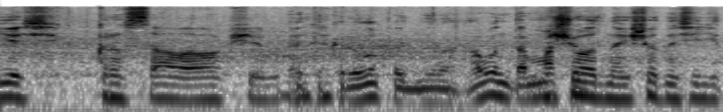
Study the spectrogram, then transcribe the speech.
Есть красава вообще, блядь. Это крыло подняла. А вон там Еще одна, еще одна сидит.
